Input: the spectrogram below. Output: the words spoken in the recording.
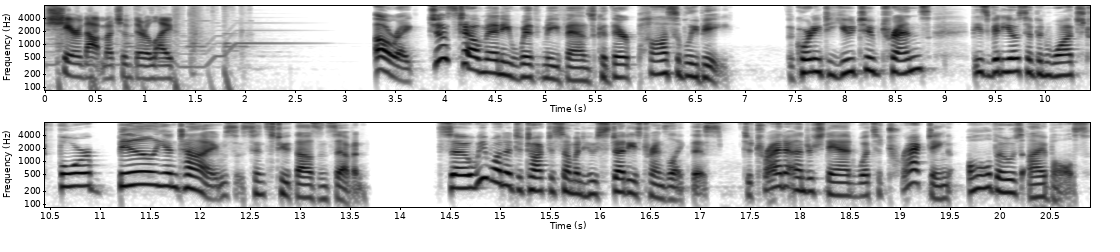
share that much of their life. All right, just how many With Me fans could there possibly be? According to YouTube trends, these videos have been watched 4 billion times since 2007. So, we wanted to talk to someone who studies trends like this to try to understand what's attracting all those eyeballs.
